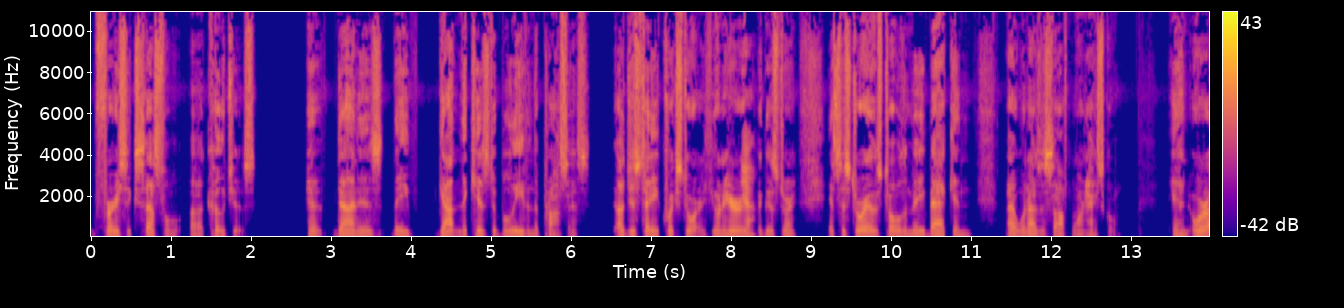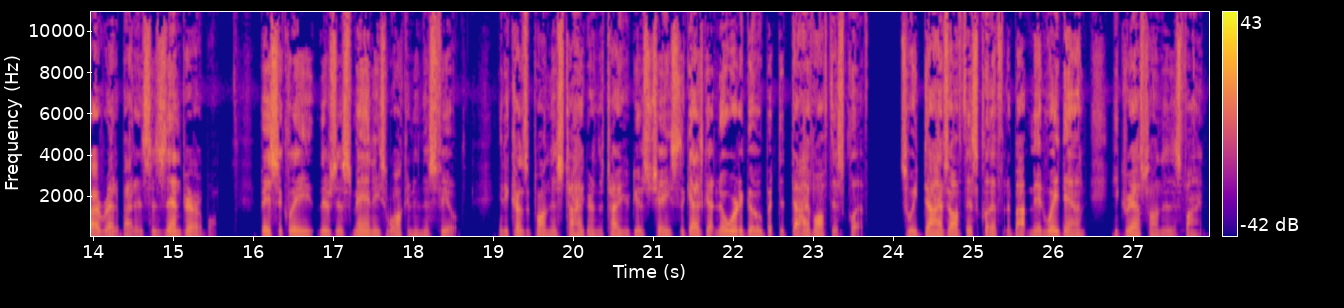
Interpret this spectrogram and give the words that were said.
very successful uh, coaches have done is they've gotten the kids to believe in the process. I'll just tell you a quick story. If you want to hear Yeah. a good story, it's a story that was told to me back in uh, when I was a sophomore in high school and or I read about it. It's a Zen parable. Basically, there's this man. He's walking in this field, and he comes upon this tiger, and the tiger gives chase. The guy's got nowhere to go but to dive off this cliff. So he dives off this cliff, and about midway down, he grasps onto this vine,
